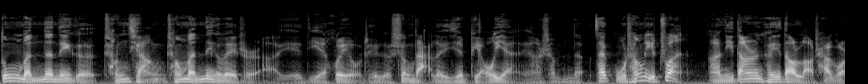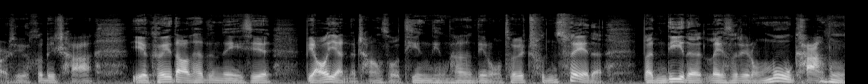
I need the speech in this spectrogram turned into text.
东门的那个城墙、城门那个位置啊，也也会有这个盛大的一些表演呀什么的，在古城里转。啊，你当然可以到老茶馆去喝杯茶，也可以到他的那些表演的场所听听他的那种特别纯粹的本地的类似这种木卡姆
